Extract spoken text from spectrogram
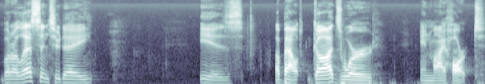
But our lesson today is about God's Word in my heart.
